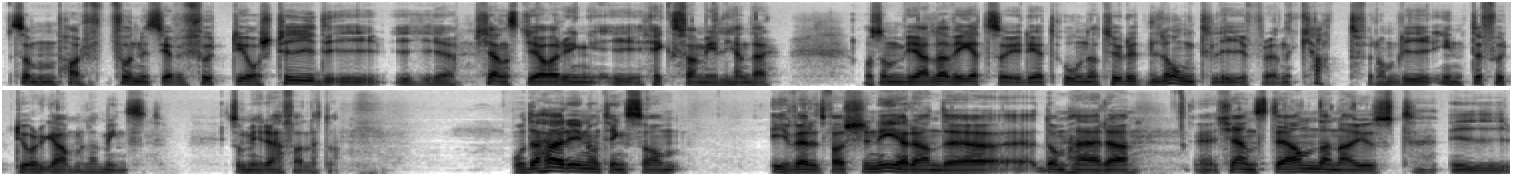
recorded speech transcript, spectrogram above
som har funnits i över 40 års tid i, i eh, tjänstgöring i häxfamiljen där. Och som vi alla vet så är det ett onaturligt långt liv för en katt, för de blir inte 40 år gamla minst, som i det här fallet. Då. Och det här är någonting som är väldigt fascinerande, de här eh, tjänsteandarna just i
